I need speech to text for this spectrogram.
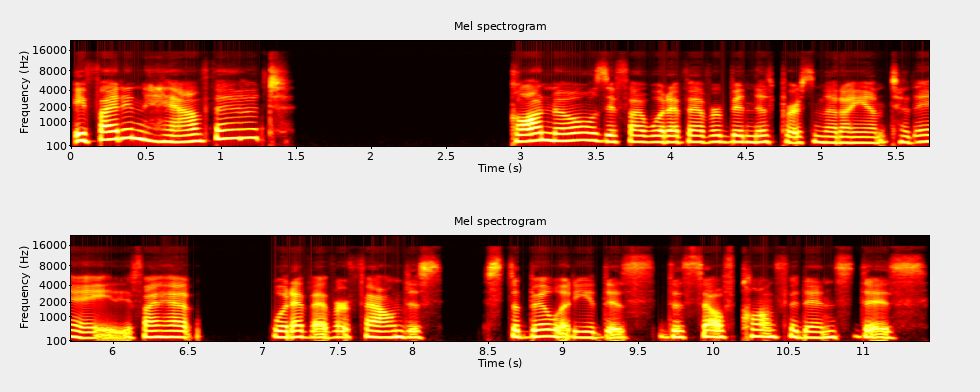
if I didn't have that, God knows if I would have ever been this person that I am today. If I have would have ever found this stability, this this self confidence, this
